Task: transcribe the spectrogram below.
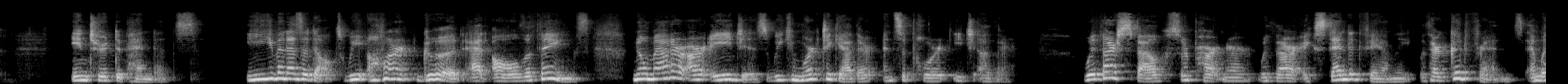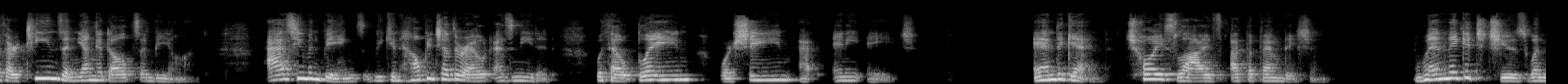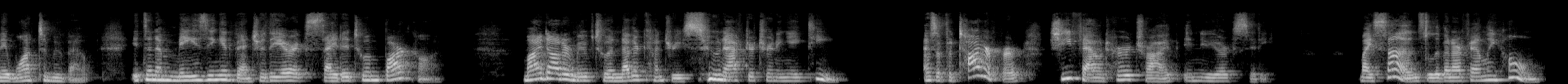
interdependence. Even as adults, we aren't good at all the things. No matter our ages, we can work together and support each other with our spouse or partner, with our extended family, with our good friends, and with our teens and young adults and beyond. As human beings, we can help each other out as needed without blame or shame at any age. And again, choice lies at the foundation. When they get to choose when they want to move out, it's an amazing adventure they are excited to embark on. My daughter moved to another country soon after turning 18. As a photographer, she found her tribe in New York City. My sons live in our family home.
